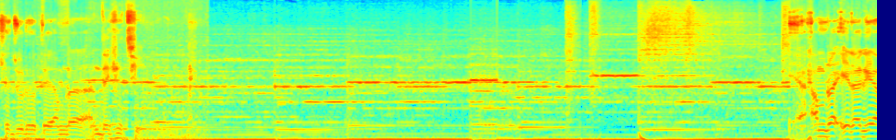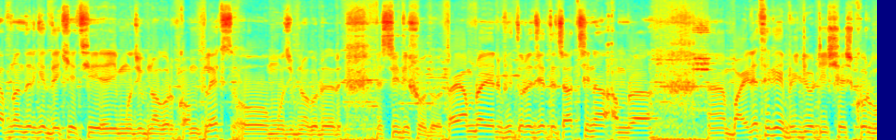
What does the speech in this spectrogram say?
খেজুর হতে আমরা দেখেছি। আমরা এর আগে আপনাদেরকে দেখিয়েছি এই মুজিবনগর কমপ্লেক্স ও মুজিবনগরের স্মৃতিসৌধ। তাই আমরা এর ভিতরে যেতে চাচ্ছি না, আমরা বাইরে থেকে ভিডিওটি শেষ করব।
